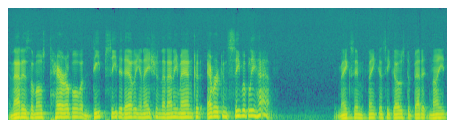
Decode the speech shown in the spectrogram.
And that is the most terrible and deep-seated alienation that any man could ever conceivably have. It makes him think as he goes to bed at night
